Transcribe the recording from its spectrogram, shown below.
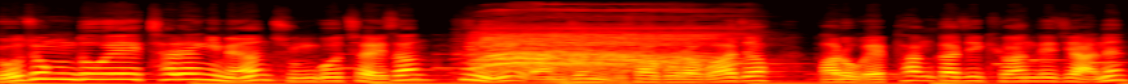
이 정도의 차량이면 중고차에선 흔히 완전 무사고라고 하죠. 바로 외판까지 교환되지 않은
